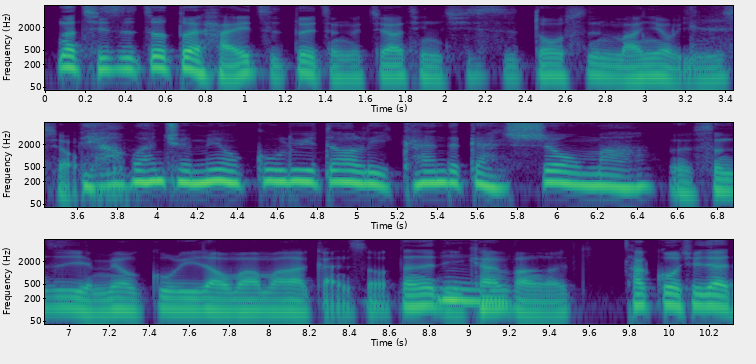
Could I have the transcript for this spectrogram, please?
嗯、那其实这对孩子、对整个家庭，其实都是蛮有影响的。呀，完全没有顾虑到李刊的感受吗？呃，甚至也没有顾虑到妈妈的感受。但是李刊反而，嗯、他过去在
